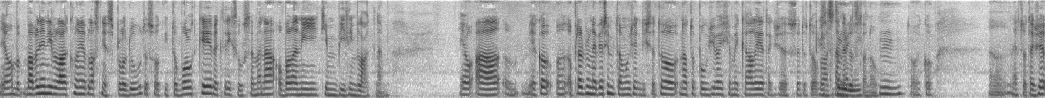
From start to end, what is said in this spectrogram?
Jo, bavlněný vlákno je vlastně z plodů, to jsou takové tobolky, ve kterých jsou semena obalený tím bílým vláknem. Jo, a jako opravdu nevěřím tomu, že když se to na to používají chemikálie, takže se do toho vlákna nedostanou. Hmm. To jako, uh, ne to. Takže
